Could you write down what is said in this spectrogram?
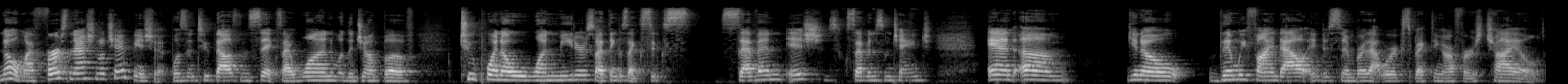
No, my first national championship was in 2006. I won with a jump of 2.01 meters. So I think it's like six seven ish, seven some change. And, um, you know, then we find out in December that we're expecting our first child.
